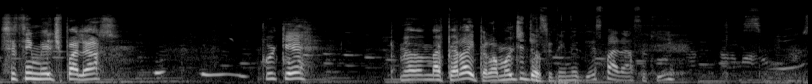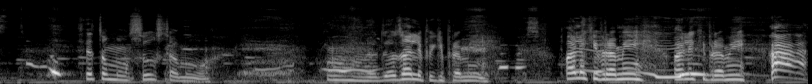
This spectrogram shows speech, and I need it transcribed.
Você tem medo de palhaço? Por quê? Mas, mas peraí, pelo amor de Deus, você tem medo desse palhaço aqui? Você tomou um susto, amor? Oh, meu Deus, olha aqui pra mim. Olha aqui pra mim, olha aqui pra mim. Ah!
